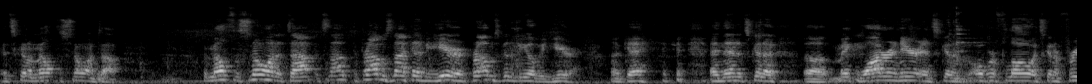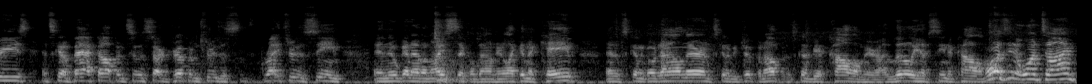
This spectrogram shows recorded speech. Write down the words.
it's going to melt the snow on top. If it melts the snow on the top, it's not the problem's not going to be here. The problem's going to be over here. Okay, and then it's to uh, make water in here. It's to overflow. It's to freeze. It's to back up, and it's to start dripping through this right through the seam. And then we're to have an icicle down here, like in a cave, and it's to go down there, and it's to be dripping up, and it's to be a column here. I literally have seen a column. I only seen it one time,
